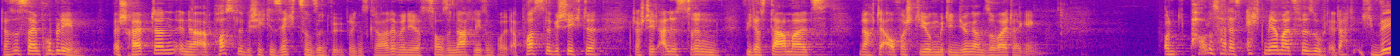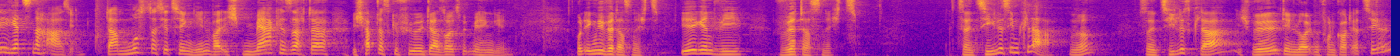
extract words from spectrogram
Das ist sein Problem. Er schreibt dann in der Apostelgeschichte 16 sind wir übrigens gerade, wenn ihr das zu Hause nachlesen wollt. Apostelgeschichte, da steht alles drin, wie das damals nach der Auferstehung mit den Jüngern so weiterging. Und Paulus hat das echt mehrmals versucht. Er dachte, ich will jetzt nach Asien. Da muss das jetzt hingehen, weil ich merke, sagt er, ich habe das Gefühl, da soll es mit mir hingehen. Und irgendwie wird das nichts. Irgendwie wird das nichts. Sein Ziel ist ihm klar. Ne? Sein Ziel ist klar, ich will den Leuten von Gott erzählen.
